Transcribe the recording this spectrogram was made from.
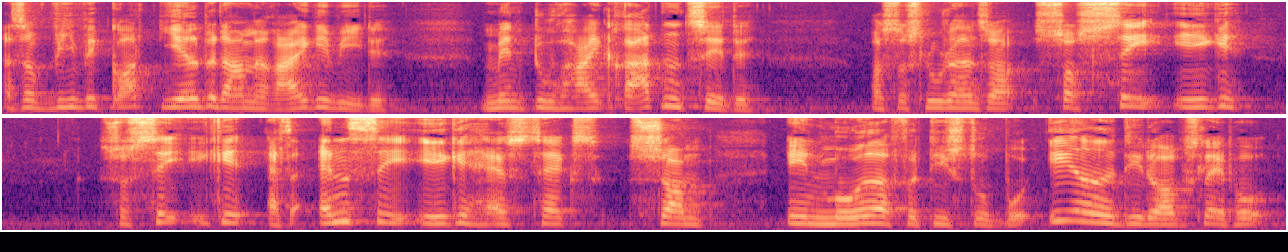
Altså, vi vil godt hjælpe dig med rækkevidde, men du har ikke retten til det. Og så slutter han så, så se ikke, så se ikke, altså anse ikke hashtags som en måde at få distribueret dit opslag på,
